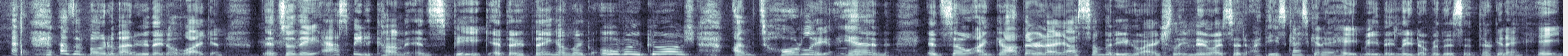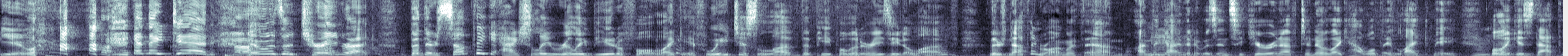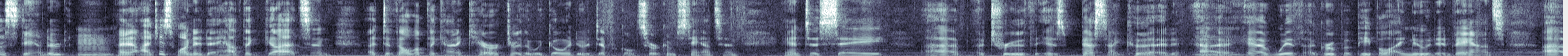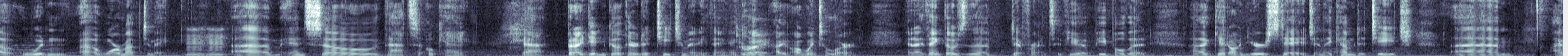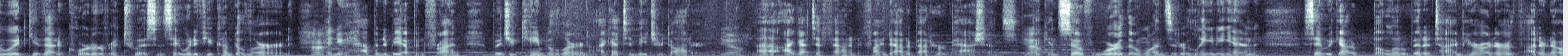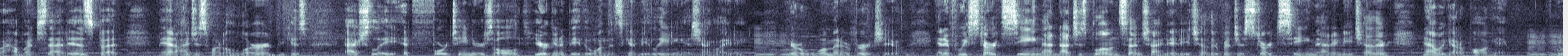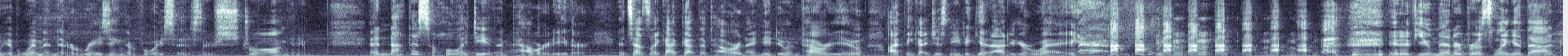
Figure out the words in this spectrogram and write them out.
Has a vote about who they don't like, and and so they asked me to come and speak at their thing. I'm like, oh my gosh, I'm totally in. And so I got there and I asked somebody who I actually knew. I said, "Are these guys going to hate me?" They leaned over this and they're going to hate you. and they did. It was a train wreck. But there's something actually really beautiful. Like if we just love the people that are easy to love, there's nothing wrong with them. I'm the guy that mm-hmm. it was insecure enough to know like how will they like me? Well, mm-hmm. like is that the standard? Mm. And I just wanted to have the guts and uh, develop the kind of character that would go into a difficult circumstance and and to say uh, a truth as best I could uh, uh, with a group of people I knew in advance uh, wouldn't uh, warm up to me. Um, and so that's okay. Yeah. But I didn't go there to teach them anything. I, came, Right. I, I went to learn. And I think those are the difference. If you have people that uh, get on your stage and they come to teach, um, I would give that a quarter of a twist and say, what if you come to learn and you happen to be up in front, but you came to learn? I got to meet your daughter. Yeah. Uh, I got to find find out about her passions. Yeah. Like, and so if we're the ones that are leaning in, saying we got a, a little bit of time here on earth. I don't know how much that is, but man, I just want to learn because actually at 14 years old, you're going to be the one that's going to be leading us, young lady. Mm-hmm. You're a woman of virtue. And if we start seeing that, not just blowing sunshine at each other, but just start seeing that in each other, now we got a ball game. Mm-hmm. We have women that are raising their voices. They're strong and and not this whole idea of empowered either. It sounds like I've got the power and I need to empower you. I think I just need to get out of your way. and if you men are bristling at that,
